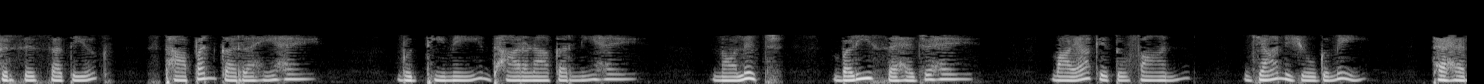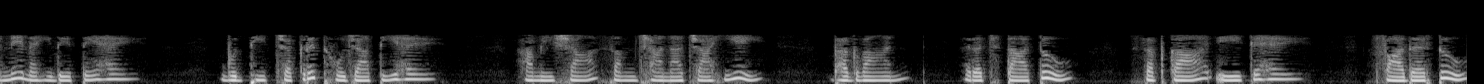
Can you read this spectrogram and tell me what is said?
फिर से सतयुग स्थापन कर रहे हैं। बुद्धि में धारणा करनी है। नॉलेज बड़ी सहज है। माया के तूफ़ान ज्ञान योग में ठहरने नहीं देते हैं। बुद्धि चक्रित हो जाती है। हमेशा समझाना चाहिए, भगवान, रचता तो सबका एक है। फादर तो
